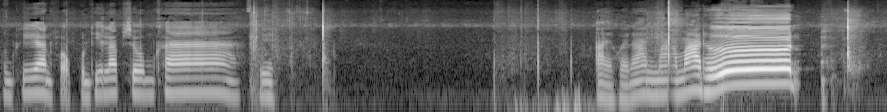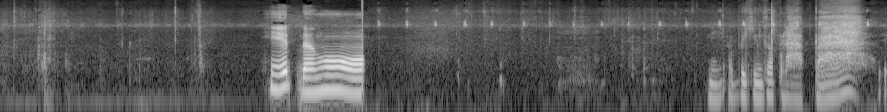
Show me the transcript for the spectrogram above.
คุณเพื่อนขอบคุณที่รับชมค่ะนี่อายข่อยนั่นมามาเถิดเฮ็ดเด้อโง่นี่เอาไปกินกับลาบปลาเดี๋ย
